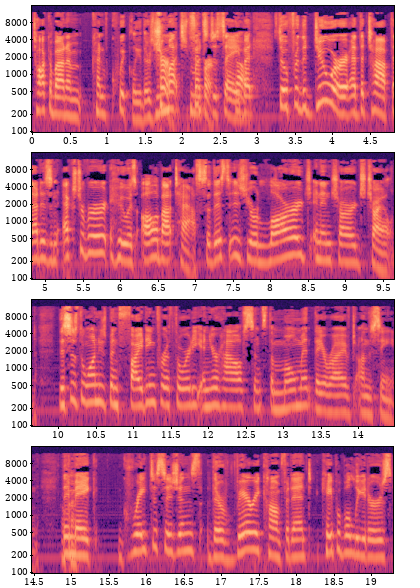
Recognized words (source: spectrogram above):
talk about them kind of quickly. There's Sure. much, much to say. Go. But so for the doer at the top, that is an extrovert who is all about tasks. So this is your large and in charge child. This is the one who's been fighting for authority in your house since the moment they arrived on the scene. They make great decisions. They're very confident, capable leaders.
